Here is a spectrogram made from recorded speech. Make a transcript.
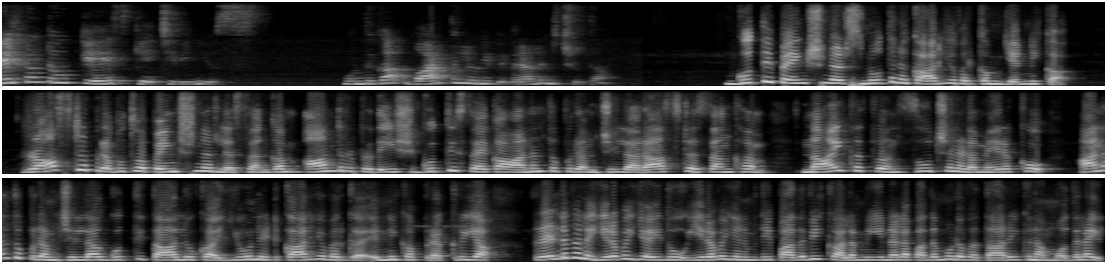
Welcome to KSK TV news. ముందుగా వార్తల్లోని వివరాలను చూద్దాం. గుత్తి పెన్షనర్స్ నూతన కార్యవర్గం ఎన్నిక. రాష్ట్ర ప్రభుత్వ పెన్షనర్ల సంఘం ఆంధ్రప్రదేశ్ గుత్తి శాఖ అనంతపురం జిల్లా రాష్ట్ర సంఘం నాయకత్వం సూచనల మేరకు అనంతపురం జిల్లా గుత్తి తాలూకా యూనిట్ కార్యవర్గ ఎన్నిక ప్రక్రియ రెండు వేల ఇరవై ఐదు ఇరవై ఎనిమిది పదవీ కాలం ఈ నెల పదమూడవ తారీఖున మొదలై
